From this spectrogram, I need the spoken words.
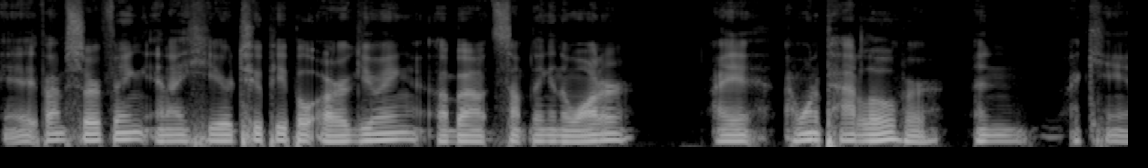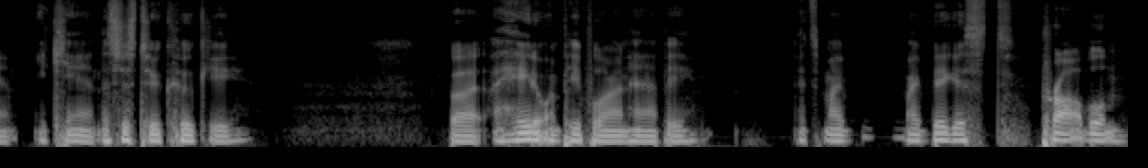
eh, if I'm surfing and I hear two people arguing about something in the water, I I want to paddle over and I can't. You can't. It's just too kooky. But I hate it when people are unhappy. It's my my biggest problem.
